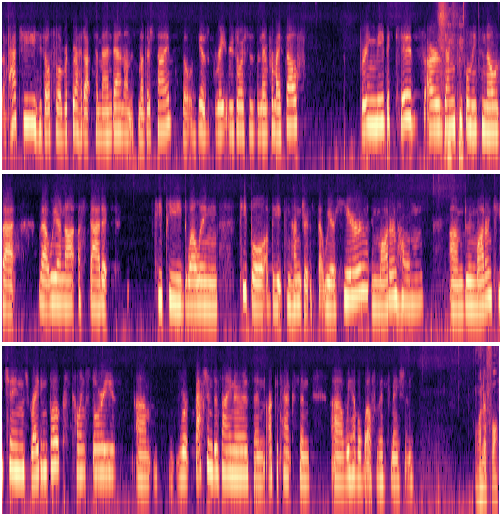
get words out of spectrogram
Apache. He's also Arikara Hidatsa Mandan on his mother's side, so he has great resources. And then for myself, bring me the kids. Our young people need to know that that we are not a static teepee dwelling people of the 1800s. That we are here in modern homes, um, doing modern teachings, writing books, telling stories. Um, we're fashion designers and architects, and uh, we have a wealth of information. Wonderful.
